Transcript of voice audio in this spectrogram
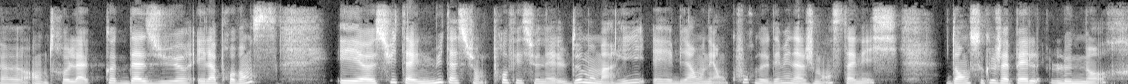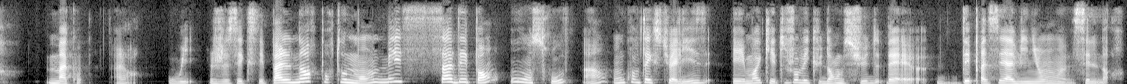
entre la Côte d'Azur et la Provence. Et euh, suite à une mutation professionnelle de mon mari, eh bien, on est en cours de déménagement cette année dans ce que j'appelle le Nord, Mâcon. Alors oui, je sais que c'est pas le Nord pour tout le monde, mais ça dépend où on se trouve. Hein, on contextualise. Et moi qui ai toujours vécu dans le Sud, ben, euh, dépasser Avignon, euh, c'est le Nord.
